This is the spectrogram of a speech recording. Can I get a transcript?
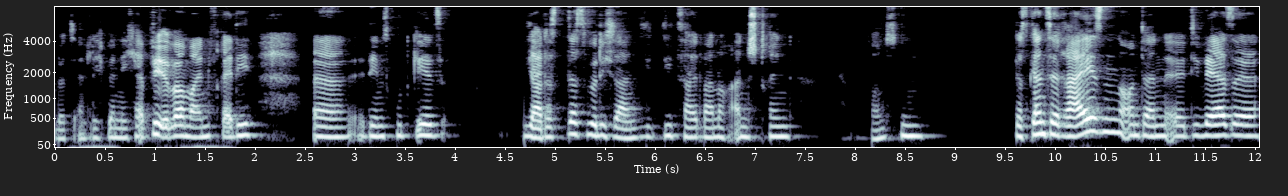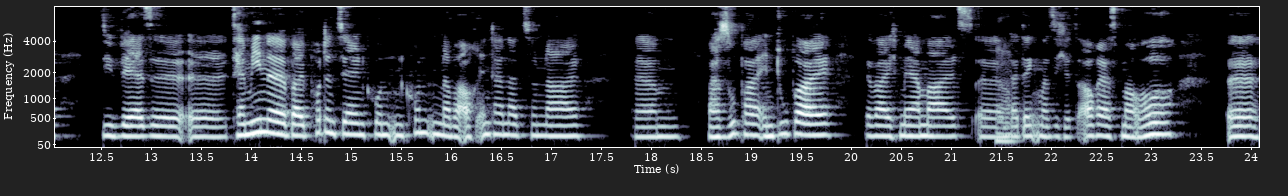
letztendlich bin ich happy über meinen Freddy, äh, dem es gut geht. Ja, das das würde ich sagen. Die die Zeit war noch anstrengend. Ja, ansonsten das ganze Reisen und dann äh, diverse diverse äh, Termine bei potenziellen Kunden, Kunden, aber auch international. Ähm, war super. In Dubai war ich mehrmals. Äh, ja. Da denkt man sich jetzt auch erstmal, oh, äh,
